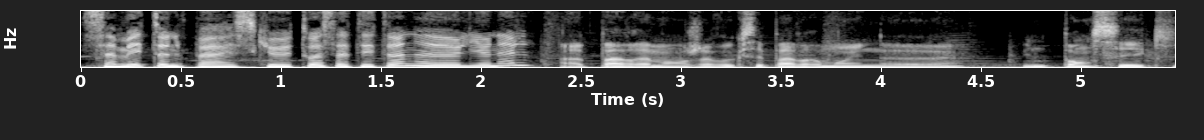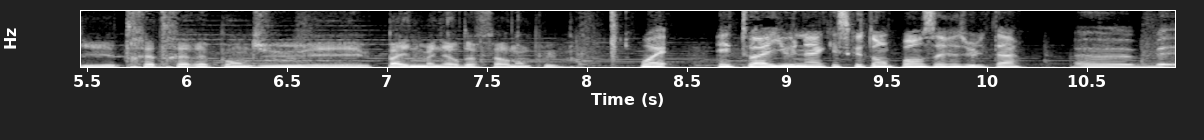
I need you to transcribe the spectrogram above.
Ça m'étonne pas. Est-ce que toi, ça t'étonne, euh, Lionel? Ah, pas vraiment. J'avoue que c'est pas vraiment une, euh, une pensée qui est très très répandue et pas une manière de faire non plus. Ouais. Et toi, Yuna, qu'est-ce que t'en penses des résultats? Euh, ben,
